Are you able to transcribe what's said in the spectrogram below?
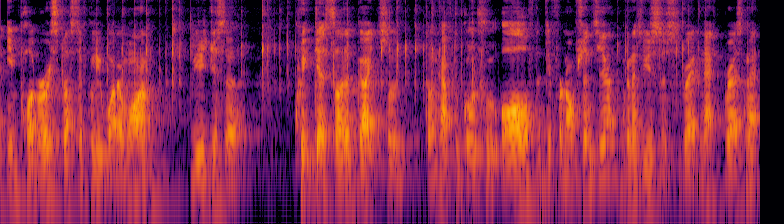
to import very specifically what I want. Really just a quick get started guide so don't have to go through all of the different options here. I'm going to use this RedNet, ResNet.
